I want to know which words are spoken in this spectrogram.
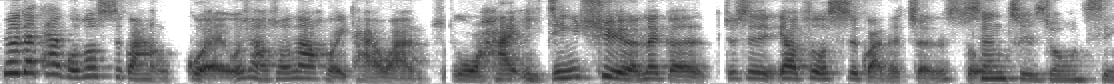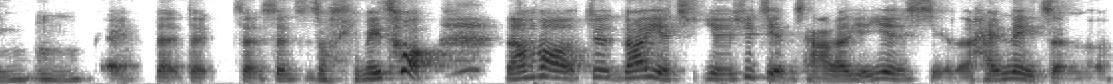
因为在泰国做试管很贵，我想说那回台湾，我还已经去了那个就是要做试管的诊所，生殖中心，嗯，对对对，生殖中心没错，然后就然后也也去检查了，也验血了，还内诊了，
